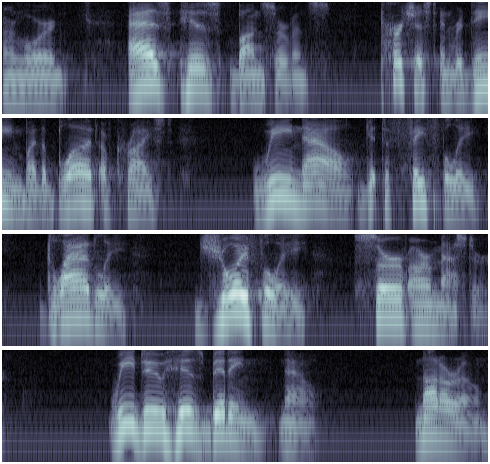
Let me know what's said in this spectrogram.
our Lord. As his bondservants, purchased and redeemed by the blood of Christ, we now get to faithfully, gladly, joyfully serve our Master. We do His bidding now, not our own.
